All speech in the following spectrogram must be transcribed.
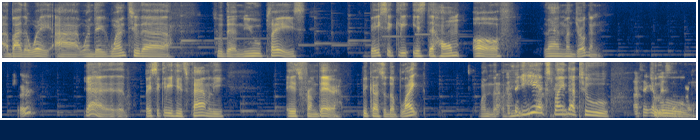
uh, by the way, uh, when they went to the to the new place, basically is the home of Lan Mandragoran. Really? Yeah, it- basically his family is from there because of the blight. When the, I- I think- he explained that to I think I missed that.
